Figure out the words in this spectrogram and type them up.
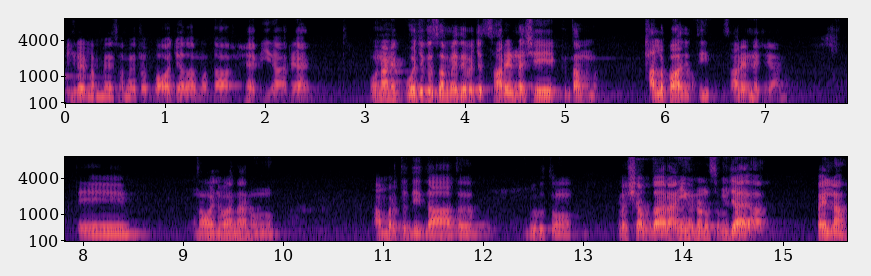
ਪਿਛਲੇ ਲੰਮੇ ਸਮੇਂ ਤੋਂ ਬਹੁਤ ਜ਼ਿਆਦਾ ਮੁੱਦਾ ਹੈਵੀ ਆ ਰਿਹਾ ਹੈ। ਉਹਨਾਂ ਨੇ ਕੁਝ ਕੁ ਸਮੇਂ ਦੇ ਵਿੱਚ ਸਾਰੇ ਨਸ਼ੇ ਇੱਕਦਮ ਠੱਲ ਪਾ ਦਿੱਤੀ ਸਾਰੇ ਨਸ਼ਿਆਂ ਨੂੰ। ਤੇ ਨੌਜਵਾਨਾਂ ਨੂੰ ਅੰਮ੍ਰਿਤ ਦੀ ਦਾਤ ਗੁਰੂ ਤੋਂ ਮਤਲਬ ਸ਼ਬਦਾਂ ਰਾਹੀਂ ਉਹਨਾਂ ਨੂੰ ਸਮਝਾਇਆ ਪਹਿਲਾਂ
